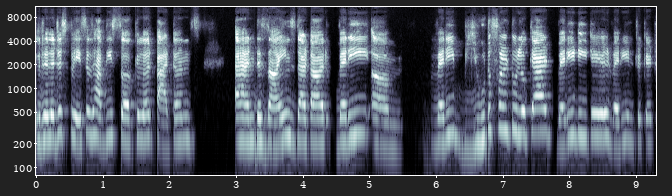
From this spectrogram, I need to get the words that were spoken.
religious places have these circular patterns and designs that are very um, very beautiful to look at very detailed very intricate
